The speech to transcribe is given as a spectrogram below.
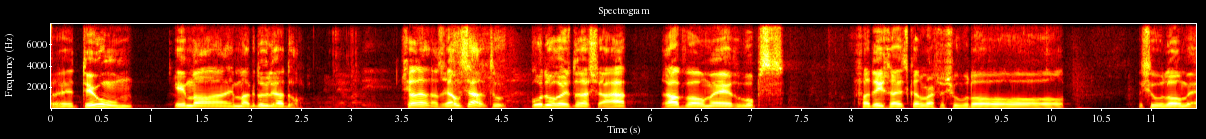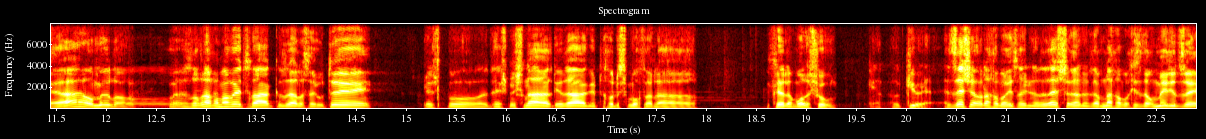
אה, תיאום עם הגדול לידו. בסדר, אז גם שאל, טוב, הוא דורש דרשה, רבא אומר, אופס, פדיחה, יש כאן משהו שהוא לא... שהוא לא מאה, אומר לו, הולך אמר יצחק, זה על החלוטי, יש פה, יש משנה, תדאג, אתה יכול לסמוך על ה... כן, למרות, שוב, זה שרב נחמן יצחק, זה שרב נחמן חיסדא אומר את זה,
